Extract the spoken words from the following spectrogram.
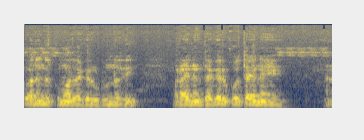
పనేంద్ర కుమార్ దగ్గర కూడా ఉన్నది. మరి ఆయన దగ్గరికి పోతే ఆయన ఆ,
